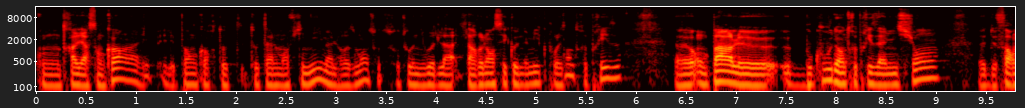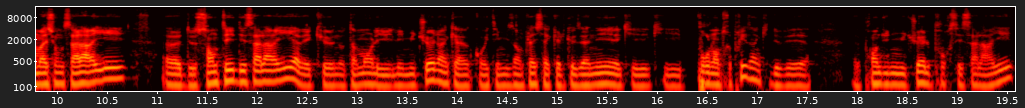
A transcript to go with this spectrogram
qu'on traverse encore, hein, elle n'est pas encore totalement finie, malheureusement, surtout au niveau de la, de la relance économique pour les entreprises. on parle beaucoup d'entreprises à mission, de formation de salariés, euh, de santé des salariés, avec euh, notamment les, mutuelles hein, qui, ont été mises en place il y a quelques années, qui, pour l'entreprise, hein, qui devait euh, prendre une mutuelle pour ses salariés.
